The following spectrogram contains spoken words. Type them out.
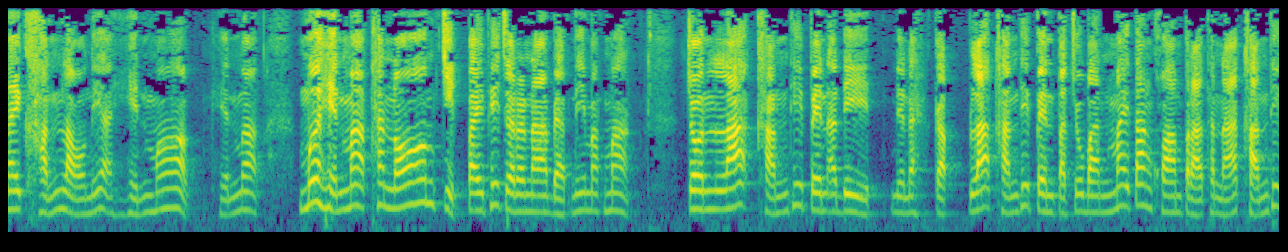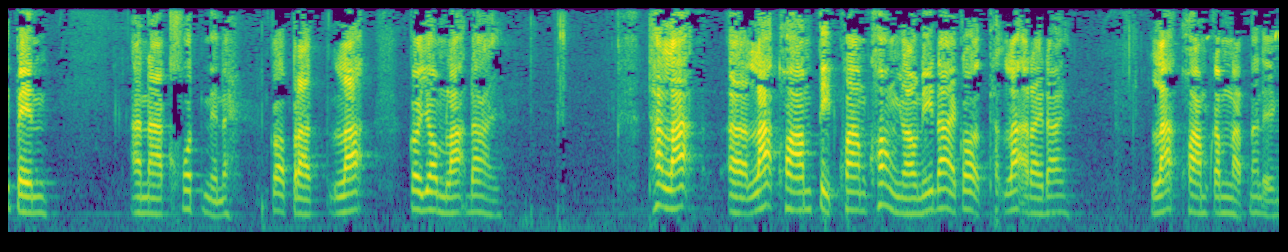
ในขันเหล่านี้เห็นมากเห็นมาก เมื่อเห็นมากถ้าน้อมจิตไปพิจารณาแบบนี้มาก ๆ จนละขันที่เป็นอดีตเนี่ยนะกับละขันที่เป็นปัจจุบันไม่ตั้งความปรารถนาขันที่เป็นอนาคตเนี่ยนะก็ปราละก็ย่อมละได้ ถ้าละละความติดความคล้องเหล่านี้ได้ก็ละอะไรได้ ละความกำหนัดนั่นเอง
